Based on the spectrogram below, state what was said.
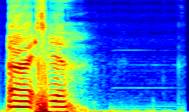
Alright, see yeah.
